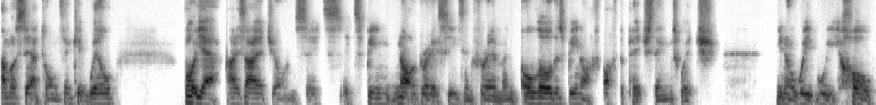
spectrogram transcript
I must say, I don't think it will. But yeah, Isaiah Jones, it's it's been not a great season for him. And although there's been off off the pitch things which, you know, we we hope,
